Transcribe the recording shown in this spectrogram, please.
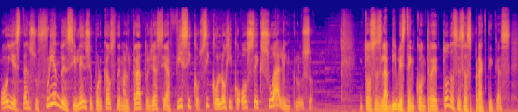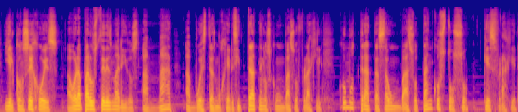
hoy están sufriendo en silencio por causa de maltrato, ya sea físico, psicológico o sexual incluso. Entonces la Biblia está en contra de todas esas prácticas y el consejo es, ahora para ustedes maridos, amad a vuestras mujeres y trátenlos como un vaso frágil. ¿Cómo tratas a un vaso tan costoso que es frágil?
